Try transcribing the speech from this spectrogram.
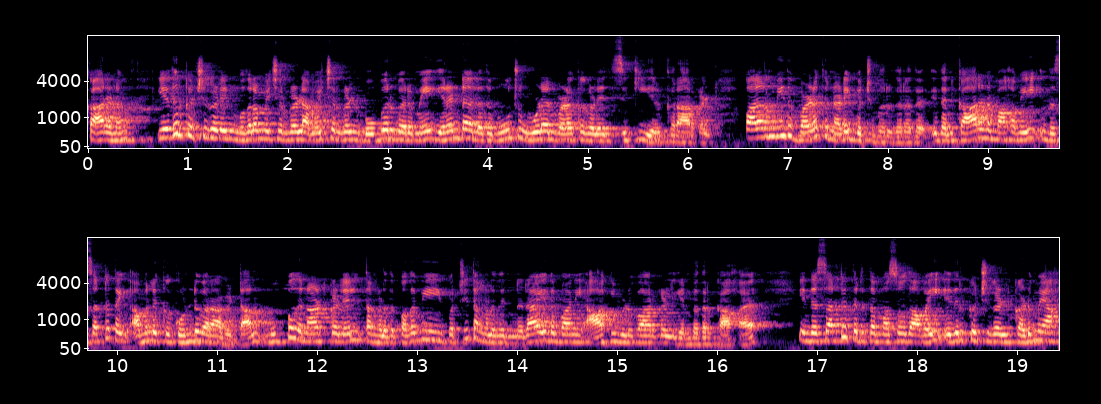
காரணம் எதிர்க்கட்சிகளின் முதலமைச்சர்கள் அமைச்சர்கள் ஒவ்வொருவருமே இரண்டு அல்லது மூன்று ஊழல் வழக்குகளில் சிக்கி இருக்கிறார்கள் பலர் மீது வழக்கு நடைபெற்று வருகிறது. இதன் காரணமாகவே இந்த சட்டத்தை அமலுக்கு கொண்டு வராவிட்டால் முப்பது நாட்களில் தங்களது பதவியை பற்றி தங்களது நிராயுதபாணி ஆகிவிடுவார்கள் என்பதற்காக இந்த சட்ட திருத்த மசோதாவை எதிர்க்கட்சிகள் கடுமையாக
